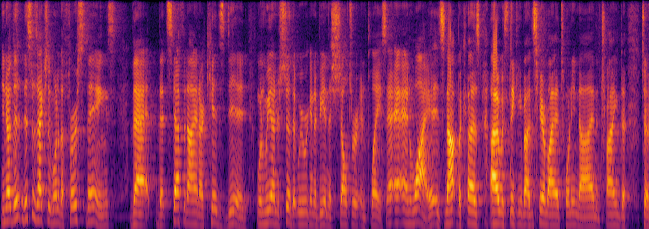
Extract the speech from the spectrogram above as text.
You know, th- this was actually one of the first things that, that Steph and I and our kids did when we understood that we were going to be in the shelter in place. And, and why? It's not because I was thinking about Jeremiah 29 and trying to, to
